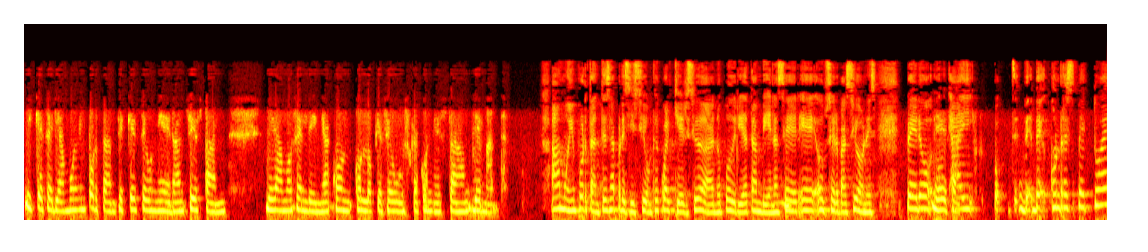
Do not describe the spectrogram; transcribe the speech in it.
y que sería muy importante que se unieran si están, digamos, en línea con, con lo que se busca con esta demanda. Ah, muy importante esa precisión que cualquier ciudadano podría también hacer eh, observaciones. Pero hay, de- de- con respecto a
